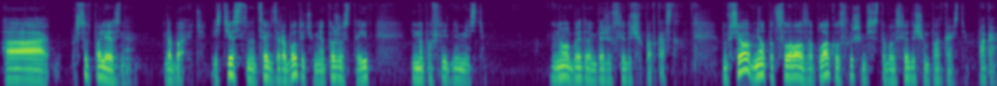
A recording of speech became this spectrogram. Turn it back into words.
а что-то полезное добавить. Естественно, цель заработать у меня тоже стоит не на последнем месте. Но об этом, опять же, в следующих подкастах. Ну все, обнял, поцеловал, заплакал. Услышимся с тобой в следующем подкасте. Пока.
